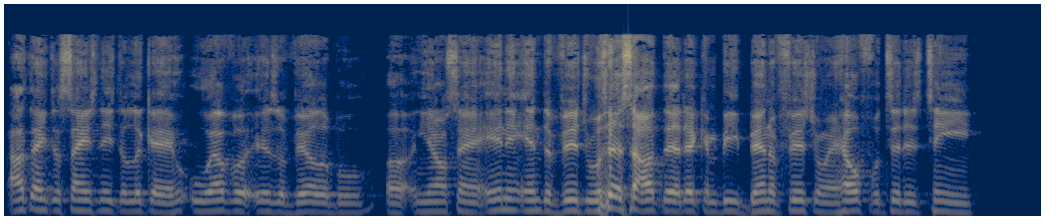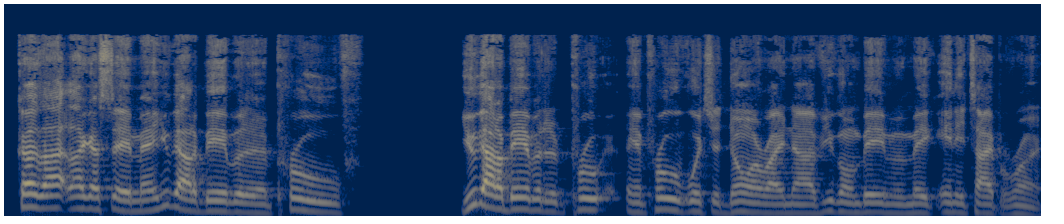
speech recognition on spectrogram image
I think the Saints need to look at whoever is available. Uh, you know what I'm saying? Any individual that's out there that can be beneficial and helpful to this team. Cause I like I said, man, you got to be able to improve. You got to be able to improve improve what you're doing right now if you're gonna be able to make any type of run.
